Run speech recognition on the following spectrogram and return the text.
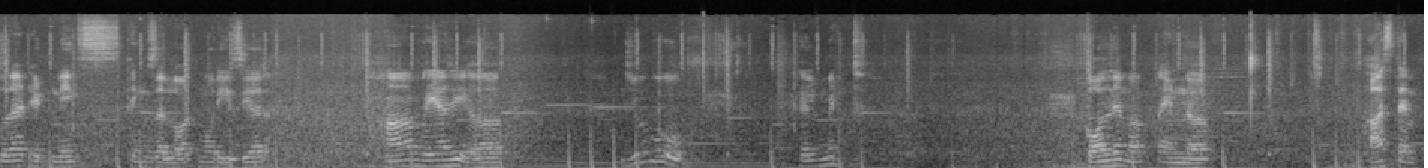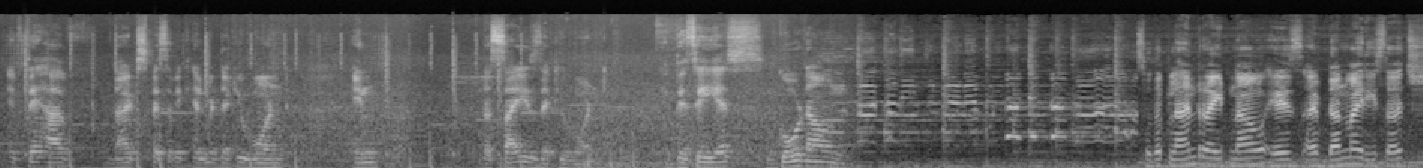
so that it makes things a lot more easier. हाँ भैया जी helmet call them up and uh, ask them if they have that specific helmet that you want in the size that you want. If they say yes go down. So the plan right now is I've done my research.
